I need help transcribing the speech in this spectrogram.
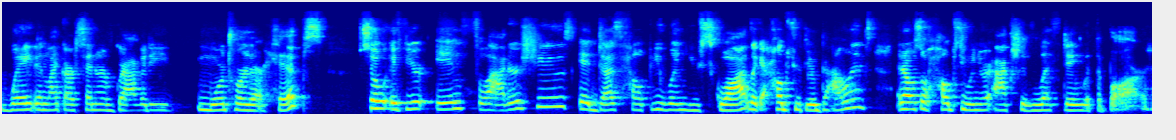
weight and like our center of gravity more towards our hips. So if you're in flatter shoes, it does help you when you squat. Like it helps you with your balance. It also helps you when you're actually lifting with the bar.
